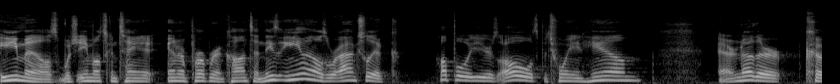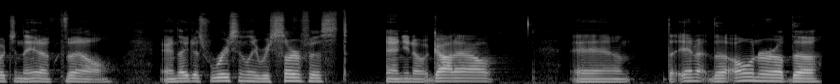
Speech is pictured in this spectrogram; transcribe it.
emails, which emails contained inappropriate content. These emails were actually a couple years old between him and another coach in the NFL and they just recently resurfaced, and you know it got out, and the the owner of the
